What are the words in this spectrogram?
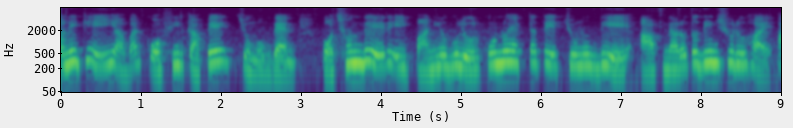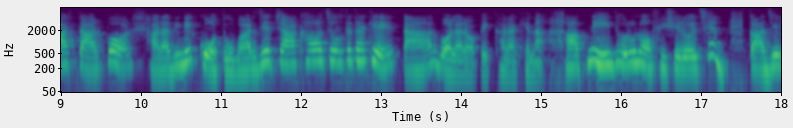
অনেকেই আবার কফির কাপে চুমুক দেন। পছন্দের এই পানীয়গুলোর কোনো একটাতে চুমুক দিয়ে আপনারও তো দিন শুরু হয়। আর তারপর সারাদিনে কতবার যে চা খাওয়া চলতে থাকে, তার বলার অপেক্ষা রাখে না। আপনি ধরুন অফিসে রয়েছেন, কাজের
